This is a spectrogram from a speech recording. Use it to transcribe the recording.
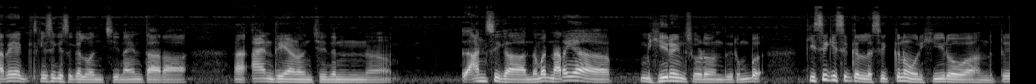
நிறைய கிசு கிசுகள் வந்துச்சு. நயன்தாரா ஆண்ட்ரியான் வந்துச்சு. தென் அன்சிகா அந்த மாதிரி நிறையா ஹீரோயின்ஸோட வந்து ரொம்ப கிசு கிசுக்களில் சிக்கின ஒரு ஹீரோவாக வந்துட்டு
